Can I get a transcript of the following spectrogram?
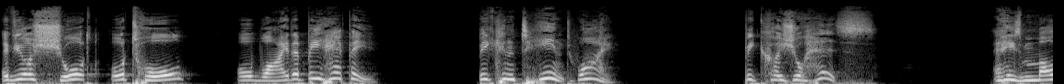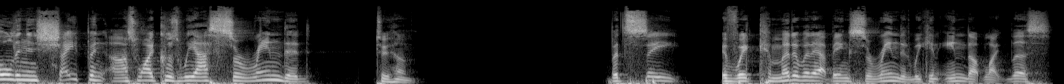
If you're short or tall or wider, be happy. Be content. Why? Because you're His. And He's molding and shaping us. Why? Because we are surrendered to Him. But see, if we're committed without being surrendered, we can end up like this.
